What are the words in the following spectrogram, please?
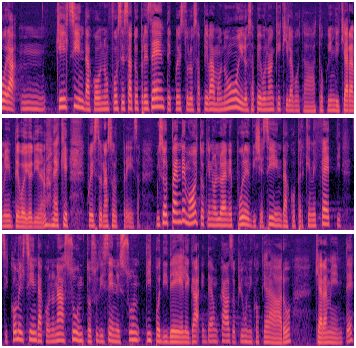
Ora, mh, che il sindaco non fosse stato presente, questo lo sapevamo noi, lo sapevano anche chi l'ha votato, quindi chiaramente voglio dire, non è che questa è una sorpresa. Mi sorprende molto che non lo è neppure il vice sindaco, perché in effetti, siccome il sindaco non ha assunto su di sé nessun tipo di delega, ed è un caso più unico che raro, chiaramente,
